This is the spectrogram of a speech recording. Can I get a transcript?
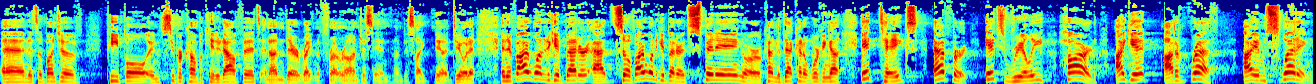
And it's a bunch of people in super complicated outfits, and I'm there right in the front row. I'm just in. I'm just like you know, doing it. And if I wanted to get better at, so if I want to get better at spinning or kind of that kind of working out, it takes effort. It's really hard. I get out of breath. I am sweating.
